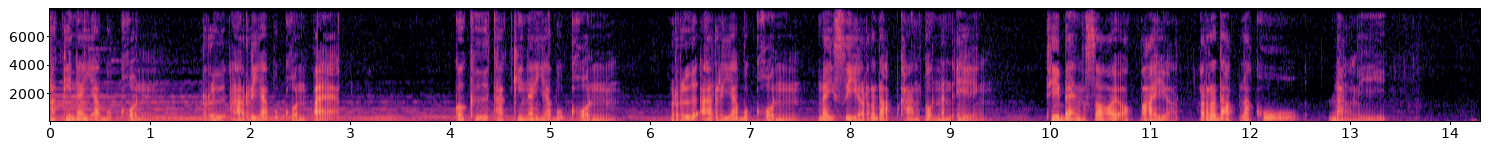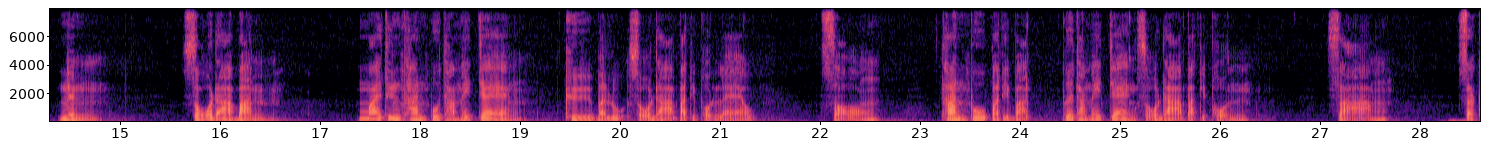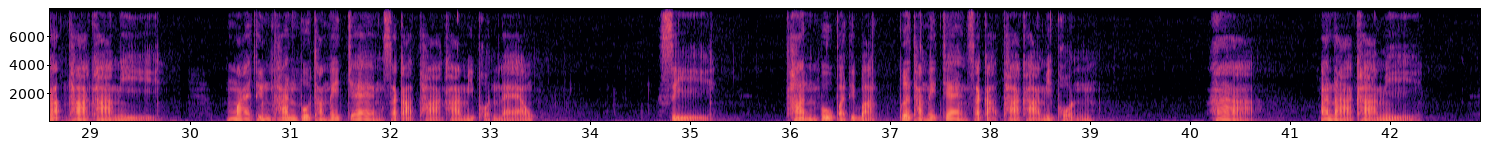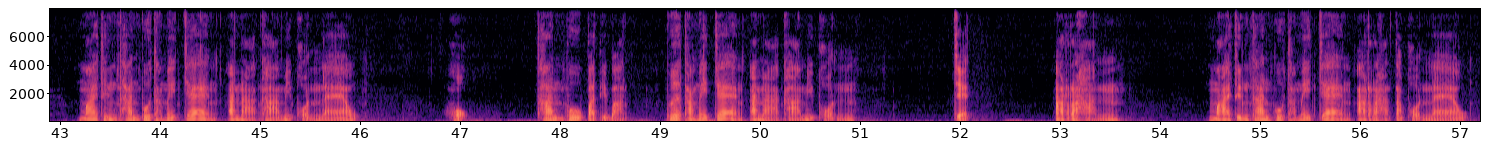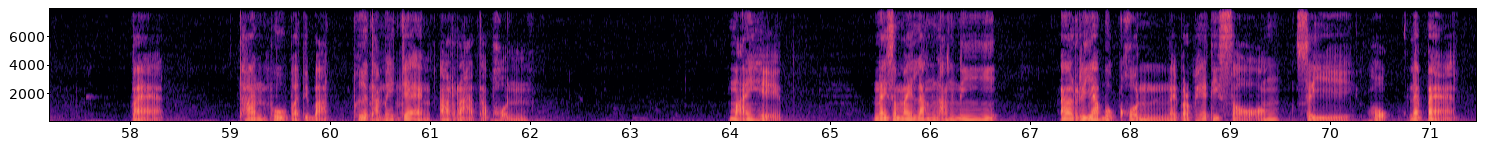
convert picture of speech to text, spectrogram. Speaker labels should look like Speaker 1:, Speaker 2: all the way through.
Speaker 1: ทักกินายบุคคล หรืออริยบุคคล 8 ก็คือทักกินายบุคคล หรืออริยบุคคลในสี่ระดับข้างต้นนั่นเอง ที่แบ่งซอยออกไประดับละคู่ ดังนี้ 1. โสดาบัน หมายถึงท่านผู้ทำให้แจ้ง คือบรรลุโสดาปฏิผลแล้ว 2. ท่านผู้ปฏิบัติเพื่อทำให้แจ้งโสดาปฏิผล 3. สกทาคามี หมายถึงท่านผู้ทำให้แจ้งสกทาคามิผลแล้ว 4. ท่านผู้ปฏิบัติเพื่อทำให้แจ้งสกทาคามิผล 5. อนาคามี หมายถึงท่านผู้ทำให้แจ้งอนาคามิผลแล้ว 6. ท่านผู้ปฏิบัติเพื่อทำให้แจ้งอนาคามิผล 7. อรหันต์หมายถึงท่านผู้ทำให้แจ้งอรหัตผลแล้ว 8. ท่านผู้ปฏิบัติ เพื่อทำให้แจ้งอารหัตผล หมายเหตุ ในสมัยหลังๆนี้ อริยบุคคลในประเภทที่สองสี่หกและ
